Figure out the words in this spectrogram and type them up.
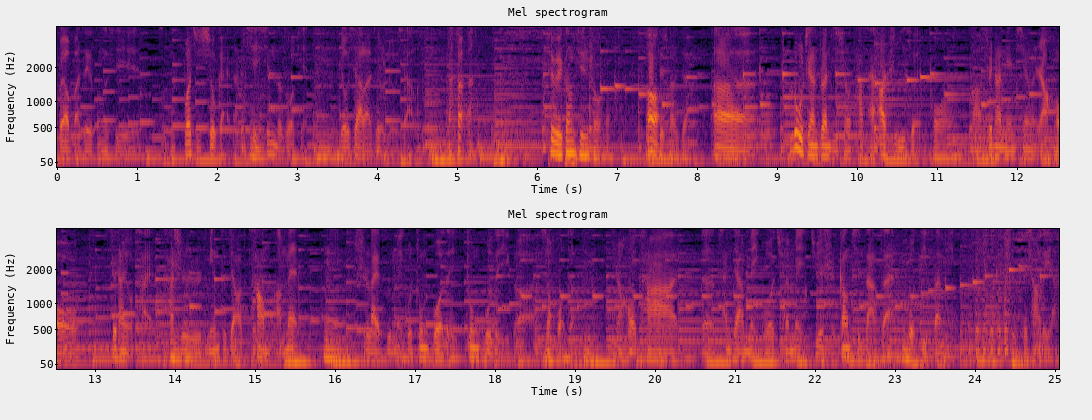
不要把这个东西不要去修改它，写新的作品，嗯，留下了就留下了。这位钢琴手呢？介绍一下。呃。录这张专辑的时候，他才二十一岁，哇，啊，非常年轻，然后非常有才。他是名字叫 Tom Aman，嗯，是来自美国中部的中部的一个小伙子，嗯，然后他呃参加美国全美爵士钢琴大赛获第三名，是非常厉害，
